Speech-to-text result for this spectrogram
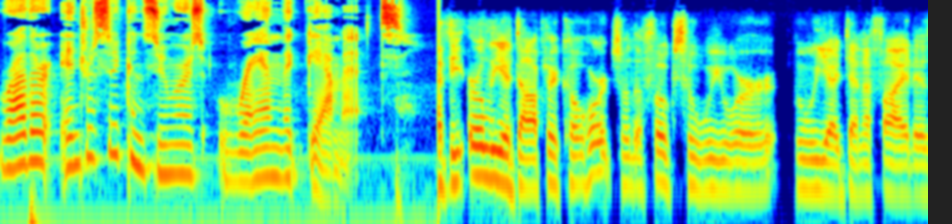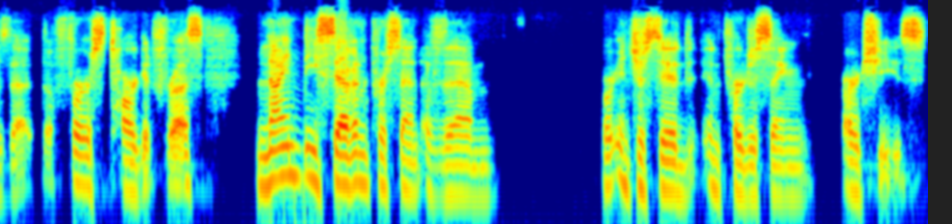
Rather, interested consumers ran the gamut. At the early adopter cohort, so the folks who we were who we identified as that the first target for us, 97% of them were interested in purchasing our cheese.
